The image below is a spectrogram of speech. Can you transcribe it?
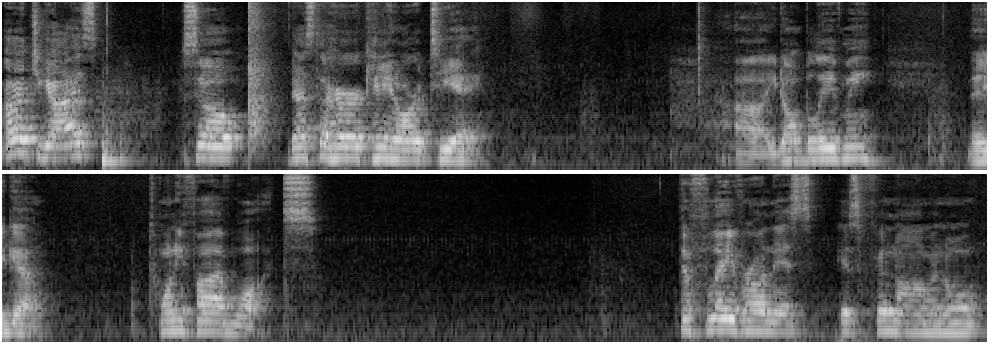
All right, you guys. So that's the Hurricane RTA. Uh, you don't believe me? There you go. 25 watts. The flavor on this is phenomenal.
